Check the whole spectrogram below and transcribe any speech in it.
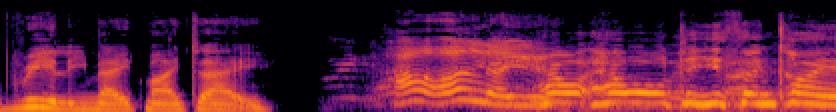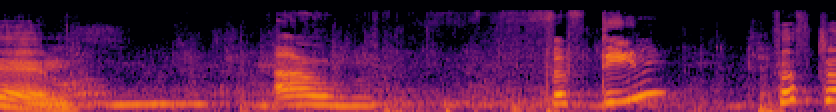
really made my day. How old are you? How, how old do you think I am? Um, 15? 15.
